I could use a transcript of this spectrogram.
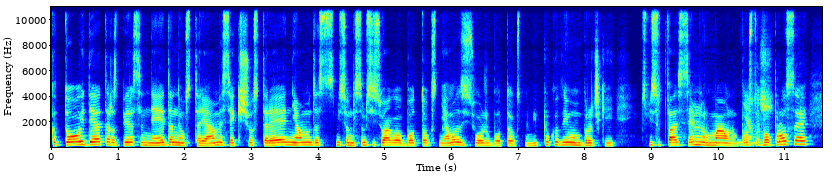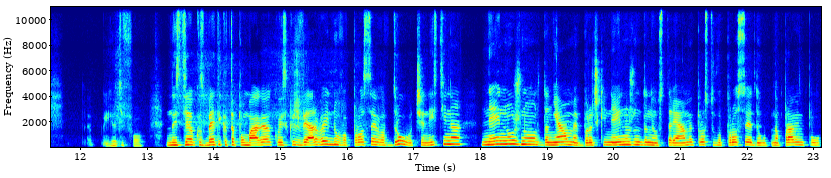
Като идеята, разбира се, не е да не остаряваме, всеки ще остарее, няма да, смисъл, не съм си слагала ботокс, няма да си сложа ботокс, не ми пука да имам бръчки. В смисъл, това е съвсем нормално. Просто Нямаш. въпросът е, Beautiful. Наистина козметиката помага, ако искаш вярвай, но въпросът е в друго, че наистина не е нужно да нямаме бръчки, не е нужно да не остаряваме, просто въпросът е да го направим по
